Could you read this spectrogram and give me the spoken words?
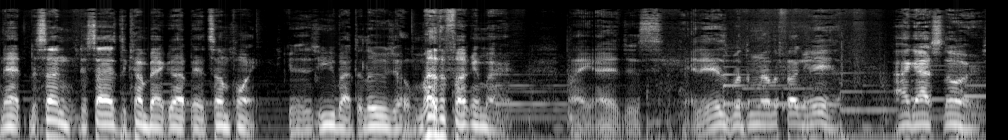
that the sun decides to come back up at some point because you about to lose your motherfucking mind. Like, I just it is what the motherfucking is. I got stories.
